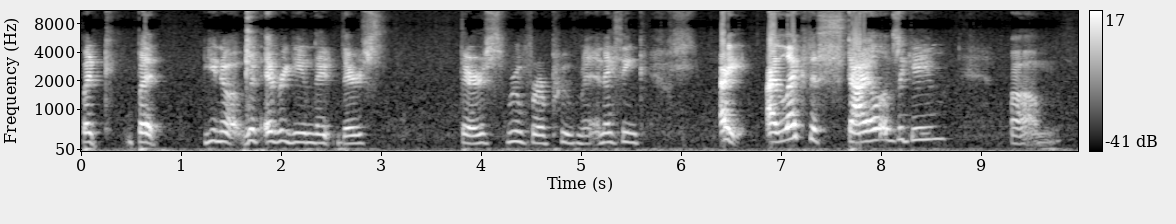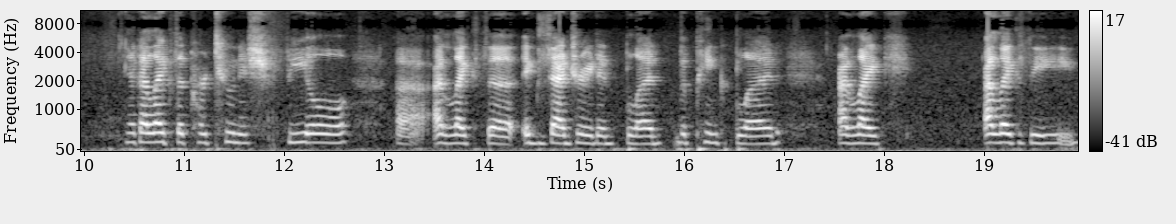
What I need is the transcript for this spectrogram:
but but you know, with every game there, there's there's room for improvement, and I think I I like the style of the game. Um, like I like the cartoonish feel. Uh, I like the exaggerated blood, the pink blood. I like I like the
